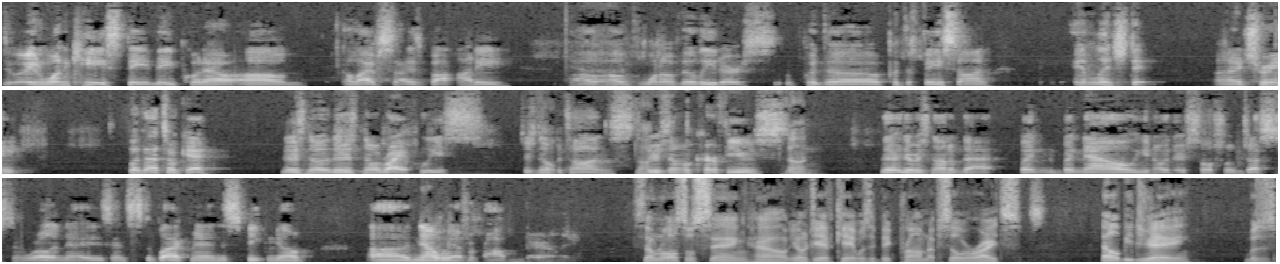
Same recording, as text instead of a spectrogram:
in one case they they put out um, a life size body of, of one of the leaders, put the put the face on, and lynched it on a tree. But that's okay. There's no there's no riot police. There's no Nope. batons. None. There's no curfews. None. There, there was none of that. But but now you know there's social injustice in the world, and since the black man is speaking up, uh, now we have a problem. Apparently, Someone also saying how you know JFK was a big prominent of civil rights. LBJ was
